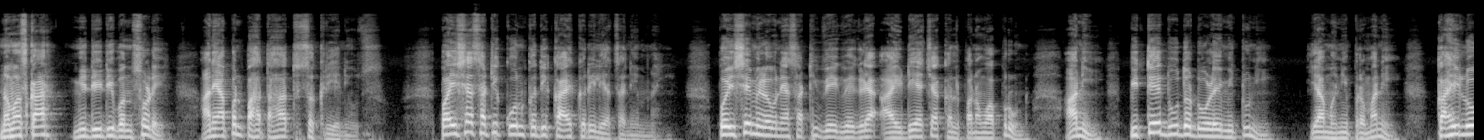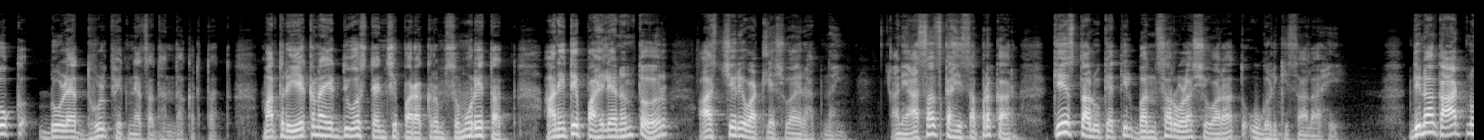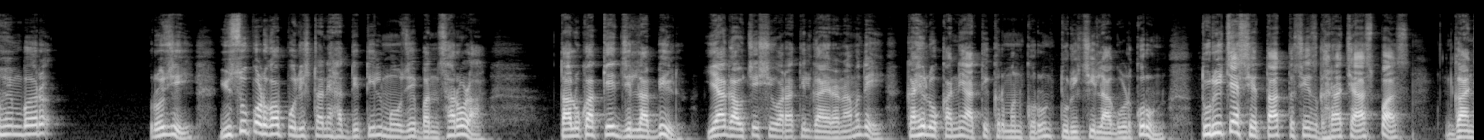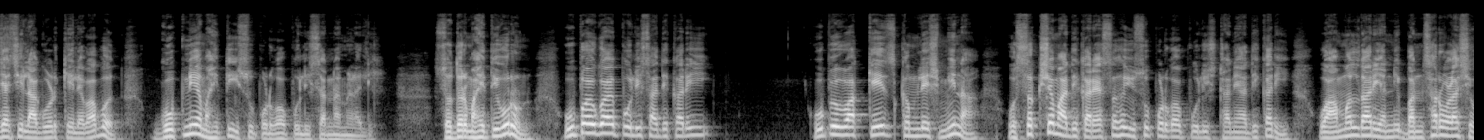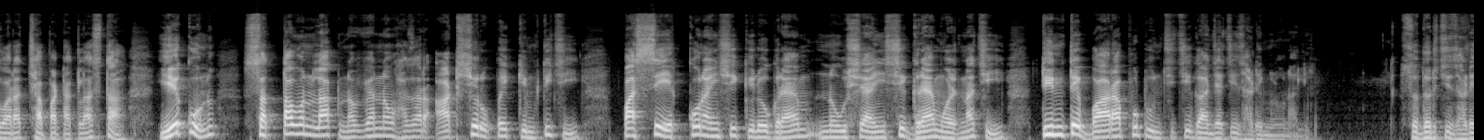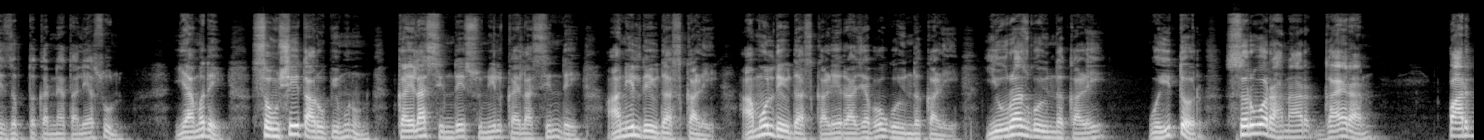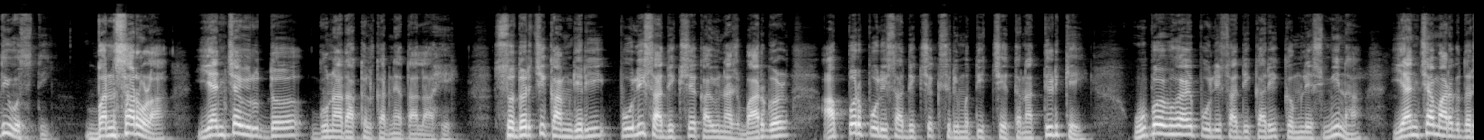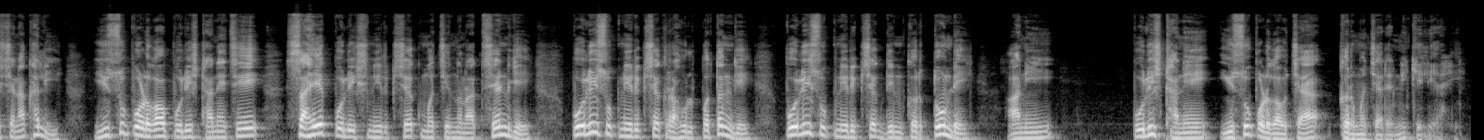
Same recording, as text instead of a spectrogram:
नमस्कार मी D D Bansode आणि आपण पाहत आहात सक्रिय न्यूज. पैशासाठी कोण कधी काय करेल याचा नेम नाही. पैसे मिळवण्यासाठी वेगवेगळ्या आयडियाच्या कल्पना वापरून आणि पिते दूध डोळे मिटुनी या म्हणीप्रमाणे काही लोक डोळ्यात धूळ फेकण्याचा धंदा करतात. मात्र एक ना एक दिवस त्यांचे पराक्रम समोर येतात आणि ते पाहिल्यानंतर आश्चर्य वाटल्याशिवाय राहत नाही. आणि असाच काहीसा प्रकार केज तालुक्यातील बनसारोळा शिवारात उघडकीस आला आहे. दिनांक आठ नोव्हेंबर रोजी युसुफ कोडगाव पोलीस ठाणे हद्दीतील मौजे बनसारोळा तालुका केज जिल्हा बीड या गावचे शिवारातील गायरानामध्ये काही लोकांनी अतिक्रमण करून तुरीची लागवड करून तुरीच्या शेतात तसेच घराच्या आसपास गांजाची लागवड केल्याबाबत गोपनीय माहिती युसुफ पडगाव पोलिसांना मिळाली. सदर माहितीवरून उपयोगाय पोलीस अधिकारी उपविभाग केज कमलेश मीना व सक्षम अधिकाऱ्यासह युसुफ पडगाव पोलीस ठाणे अधिकारी व अंमलदार यांनी बनसारोळा शिवारात छापा टाकला असता एकूण सत्तावन्न लाख नव्याण्णव हजार आठशे रुपये किमतीची पाचशे एकोणऐंशी किलोग्रॅम नऊशे ऐंशी ग्रॅम वजनाची तीन ते बारा फूट उंचीची गांजाची झाडे मिळून आली. सदरची झाडे जप्त करण्यात आली असून यामध्ये संशयित आरोपी म्हणून कैलास शिंदे सुनील कैलास शिंदे अनिल देवदास काळे अमोल देवदास काळे राजाभाऊ गोविंद काळे युवराज गोविंद काळे व इतर सर्व राहणार गायरान पारधी वस्ती बनसारोळा यांच्याविरुद्ध गुन्हा दाखल करण्यात आला आहे. सदरची कामगिरी पोलीस अधीक्षक अविनाश बारगळ अप्पर पोलीस अधीक्षक श्रीमती चेतना तिडके उपविभागीय पोलीस अधिकारी कमलेश मीना यांच्या मार्गदर्शनाखाली युसुफ पोडगाव पोलीस ठाण्याचे सहाय्यक पोलीस निरीक्षक मच्छिंद्रनाथ शेंडगे पोलीस उपनिरीक्षक राहुल पतंगे पोलीस उपनिरीक्षक दिनकर तोंडे आणि पोलीस ठाणे युसुफ पोडगावच्या कर्मचाऱ्यांनी केली आहे.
